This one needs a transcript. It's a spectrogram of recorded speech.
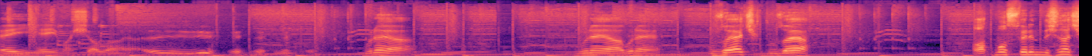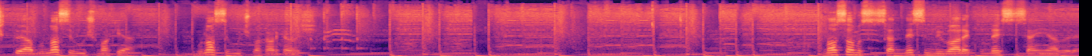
Hey hey maşallah ya. Bu ne ya? Bu ne ya bu ne? Uzaya çıktı uzaya. Atmosferin dışına çıktı ya. Bu nasıl bir uçmak ya? Bu nasıl bir uçmak arkadaş? NASA mısın sen? Nesin mübarek bu? Nesin sen ya böyle?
